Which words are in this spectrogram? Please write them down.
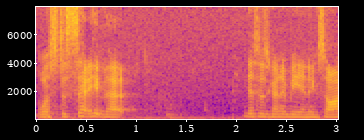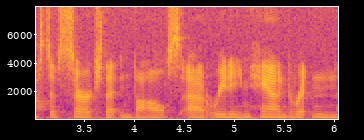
was to say that this is going to be an exhaustive search that involves uh, reading handwritten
